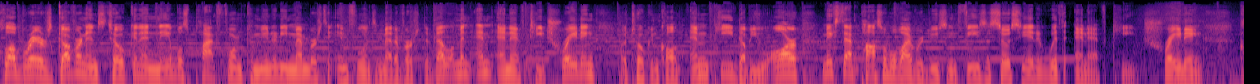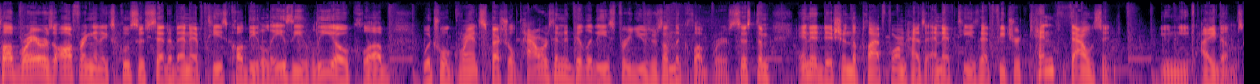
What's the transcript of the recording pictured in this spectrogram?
ClubRare's governance token enables platform community members to influence metaverse development and NFT trading. A token called MPWR makes that possible by reducing fees associated with NFT trading. ClubRare is offering an exclusive set of NFTs called the Lazy Leo Club, which will grant special powers and abilities for users on the Club Rare system. In addition, the platform has NFTs that feature 10,000 unique items.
